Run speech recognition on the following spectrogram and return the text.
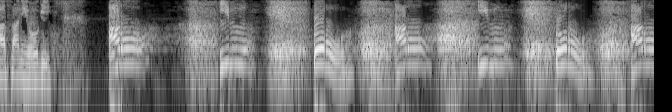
آسانی ہوگی۔ ارو، ار ارو ار ارو ارو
